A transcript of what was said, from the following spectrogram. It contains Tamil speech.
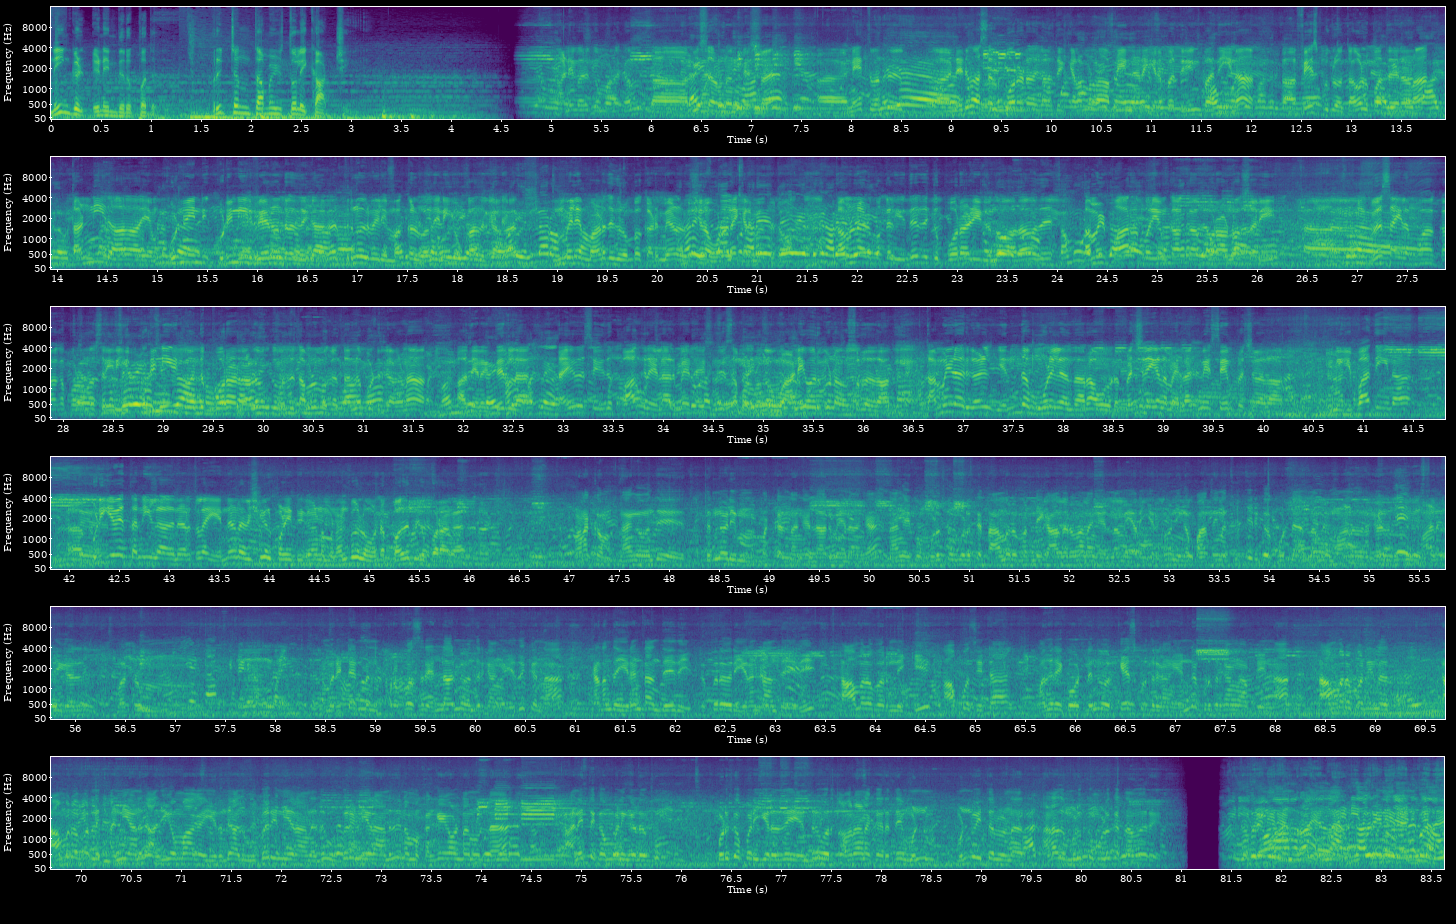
நீங்கள் இணைந்திருப்பது பிரிட்டன் தமிழ் தொலைக்காட்சி. அனைவருக்கும் வணக்கம். நான் அபிசரவணன் பேசுகிறேன் நேற்று வந்து நெடுவாசல் போராட்ட காலத்துக்கு கிளம்பலாம் அப்படின்னு நினைக்கிறப்ப திடீர்னு பார்த்தீங்கன்னா ஃபேஸ்புக்கில் தகவல் பார்த்தது என்னன்னா தண்ணீர் ஆதாயம் குடிநீர் குடிநீர் வேணுன்றதுக்காக திருநெல்வேலி மக்கள் வந்து இன்றைக்கி உட்காந்துருக்காங்க உண்மையிலே மனதுக்கு ரொம்ப கடுமையான விஷயம். உடனே கிளம்பிட்டோம். தமிழ்நாடு மக்கள் எது எதுக்கு போராடிட்டு இருந்தோம்? அதாவது தமிழ் பாரம்பரியம் காக்க போராடணும் சரி விவசாயிகள் விவசாயிகளை பா- காக்க போராடணும் சரி நீங்கள் குடிநீருக்கு வந்து போராடுற அளவுக்கு வந்து தமிழ் மக்கள் தள்ளப்பட்டிருக்காங்கன்னா அது எனக்கு தெரியல. தயவு செய்து பார்க்குற எல்லாருமே தயவு செஞ்சு சம்பளம் உங்கள் அனைவருக்கும் நான் சொல்கிறது தான் தமிழர்கள் எந்த மூலையில் இருந்தாரோ அவங்களோட பிரச்சனைகள் நம்ம எல்லாருக்குமே சேம் பிரச்சனை தான். இன்றைக்கி பார்த்தீங்கன்னா குடிக்கவே தண்ணி இல்லாத நேரத்தில் என்னென்ன விஷயங்கள் பண்ணிட்டு இருக்காங்க நம்ம நண்பர்கள் உங்கள்கிட்ட பகிர்ந்துக்க போகிறாங்க வணக்கம். நாங்கள் வந்து திருநெல்வேலி மக்கள் நாங்கள் எல்லாருமே நாங்கள் நாங்கள் இப்போ முழுக்க முழுக்க தாமிரபரணிக்கு ஆதரவாக நாங்கள் எல்லாமே இறங்கியிருக்கோம். நீங்கள் பார்த்தீங்கன்னா சுற்றி இருக்க கூட்டம் எல்லாமே மாணவர்கள் மாணவிகள் மற்றும் நம்ம ரிட்டைர்மெண்ட் ப்ரொஃபஸர் எல்லாருமே வந்திருக்காங்க. எதுக்குன்னா கடந்த இரண்டாம் தேதி பிப்ரவரி இரண்டாம் தேதி தாமிரபரணிக்கு ஆப்போசிட்டாக மதுரை கோர்ட்லேருந்து ஒரு கேஸ் கொடுத்துருக்காங்க. என்ன கொடுத்துருக்காங்க அப்படின்னா தாமிரபரணியில் தாமிரபரணி தண்ணியானது அதிகமாக இருந்து அது உபரி நீரானது உபரி நீரானது நம்ம கங்கை கொண்டம் உள்ள அனைத்து கம்பெனிகளுக்கும் கொடுக்கப்படுகிறது என்று ஒரு தவறான கருத்தை முன் முன்வைத்துள்ளனர். ஆனால் அது முழுக்க முழுக்க தவறு. உபரிநீர் என்றால் என்ன உபரிநீர் என்பது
